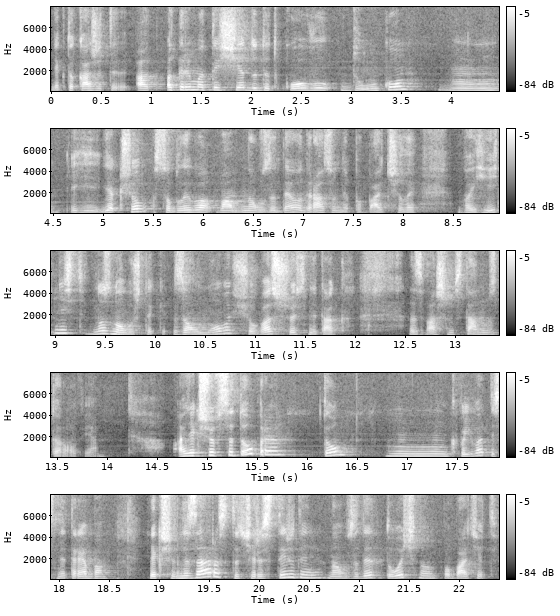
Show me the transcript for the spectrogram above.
як то кажете, отримати ще додаткову думку. І якщо особливо вам на УЗД одразу не побачили вагітність, ну знову ж таки, за умови, що у вас щось не так з вашим станом здоров'я. А якщо все добре, то хвилюватись не треба. Якщо не зараз, то через тиждень на УЗД точно побачить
